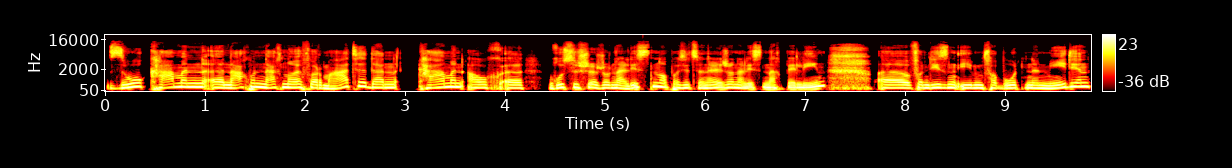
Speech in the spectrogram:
so kamen äh, nach und nach neue Formate, dann kamen auch äh, russische Journalisten, oppositionelle Journalisten nach Berlin äh, von diesen eben verbotenen Medien.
